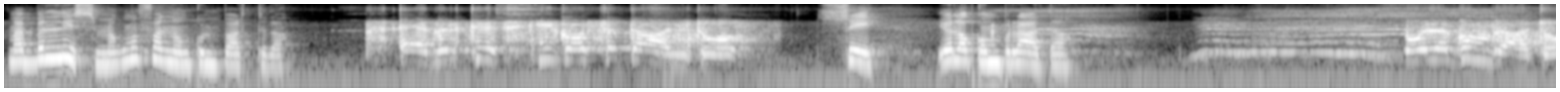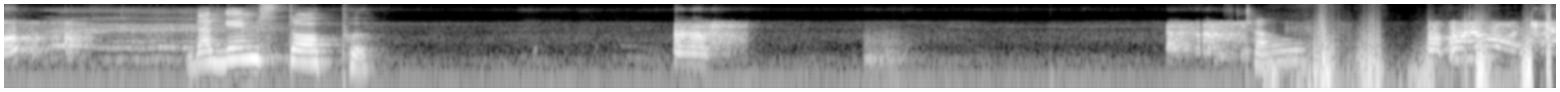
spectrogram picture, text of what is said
Ma è bellissima, come fanno a non compartela? Eh, perché gli costa tanto. Sì, io l'ho comprata. Da GameStop. Mm. Ciao. Una volta?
